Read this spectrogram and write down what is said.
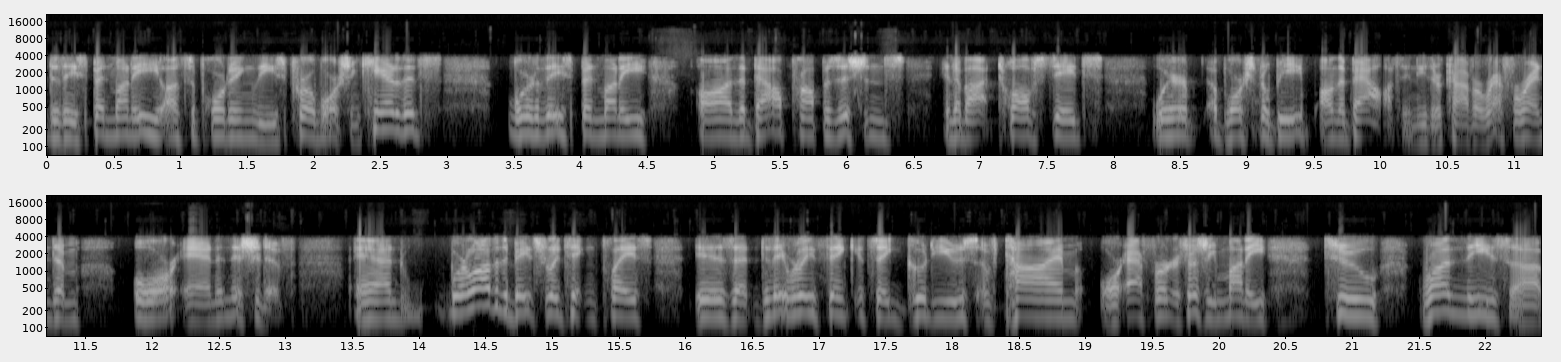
do they spend money on supporting these pro abortion candidates, or do they spend money on the ballot propositions in about 12 states where abortion will be on the ballot in either kind of a referendum or an initiative. And where a lot of the debates really taking place is that do they really think it's a good use of time or effort, or especially money, to run these uh,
